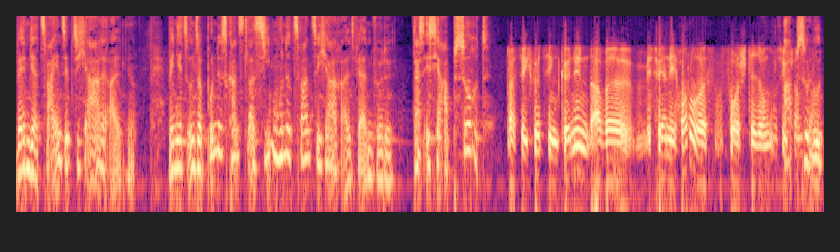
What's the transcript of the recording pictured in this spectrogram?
werden ja 72 Jahre alt, ja. wenn jetzt unser Bundeskanzler 720 Jahre alt werden würde, das ist ja absurd. Also ich würde es ihm gönnen, aber es wäre eine Horrorvorstellung, muss ich schon sagen.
